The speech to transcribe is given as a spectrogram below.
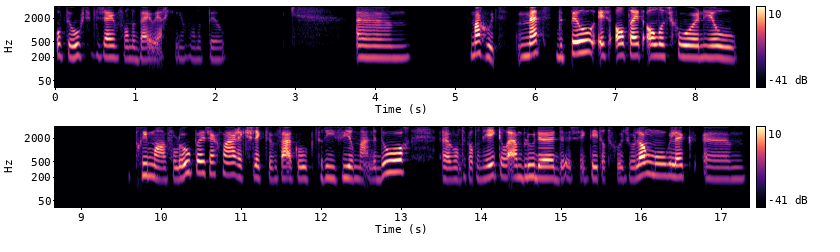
op de hoogte te zijn van de bijwerkingen van de pil. Um, maar goed, met de pil is altijd alles gewoon heel prima verlopen, zeg maar. Ik slikte hem vaak ook drie, vier maanden door. Uh, want ik had een hekel aan bloeden, dus ik deed dat gewoon zo lang mogelijk. Um,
